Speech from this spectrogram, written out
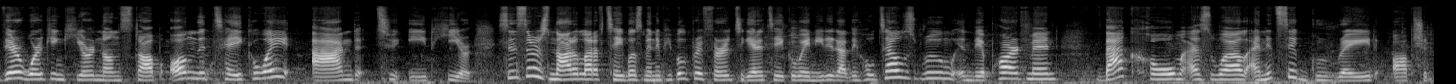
they're working here nonstop on the takeaway and to eat here. Since there's not a lot of tables, many people prefer to get a takeaway needed at the hotel's room, in the apartment, back home as well, and it's a great option.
